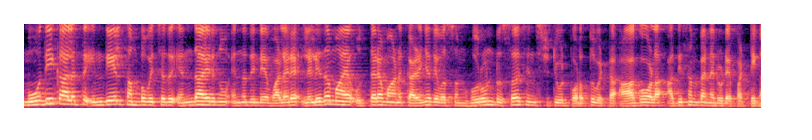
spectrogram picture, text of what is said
മോദി കാലത്ത് ഇന്ത്യയിൽ സംഭവിച്ചത് എന്തായിരുന്നു എന്നതിന്റെ വളരെ ലളിതമായ ഉത്തരമാണ് കഴിഞ്ഞ ദിവസം ഹുറൂൺ റിസർച്ച് ഇൻസ്റ്റിറ്റ്യൂട്ട് പുറത്തുവിട്ട ആഗോള അതിസമ്പന്നരുടെ പട്ടിക.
